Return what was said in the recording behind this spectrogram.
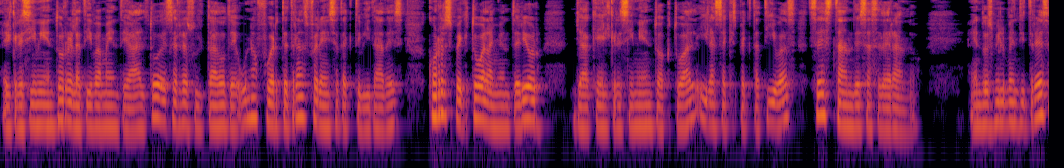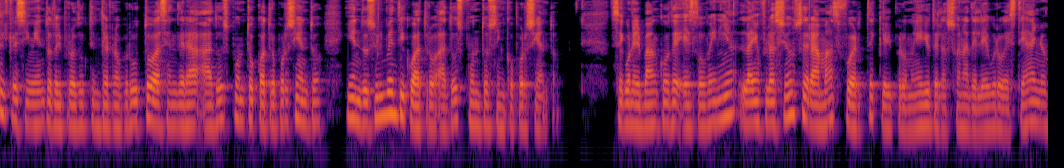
El crecimiento relativamente alto es el resultado de una fuerte transferencia de actividades con respecto al año anterior, ya que el crecimiento actual y las expectativas se están desacelerando. En 2023 el crecimiento del Producto Interno Bruto ascenderá a 2.4% y en 2024 a 2.5%. Según el Banco de Eslovenia, la inflación será más fuerte que el promedio de la zona del euro este año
